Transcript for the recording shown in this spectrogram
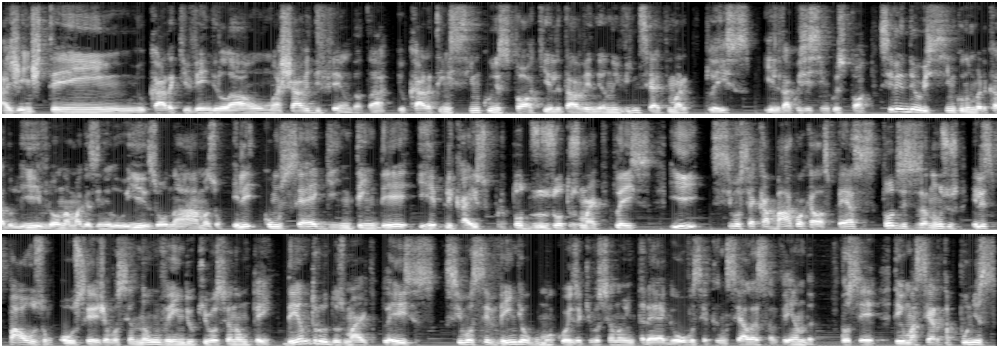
a gente tem o cara que vende lá uma chave de fenda, tá? E o cara tem cinco em estoque e ele tá vendendo em 27 marketplaces. E ele tá com esses cinco em estoque. Se vendeu os cinco no Mercado Livre, ou na Magazine Luiza, ou na Amazon, ele consegue entender e replicar isso para todos os outros marketplaces. E se você acabar com aquelas peças, todos esses anúncios, eles pausam, ou seja, você não vende o que você não tem. Dentro dos marketplaces, se você vende alguma coisa que você não entrega ou você cancela essa venda, você tem uma certa punição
